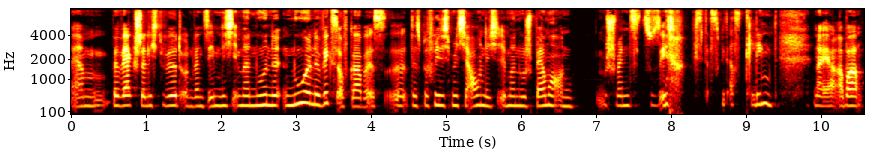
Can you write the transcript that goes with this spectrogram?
ähm, bewerkstelligt wird und wenn es eben nicht immer nur eine nur eine Wichsaufgabe ist, äh, das befriedigt mich ja auch nicht, immer nur Sperma und Schwänze zu sehen, wie das, wie das klingt. Naja, aber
